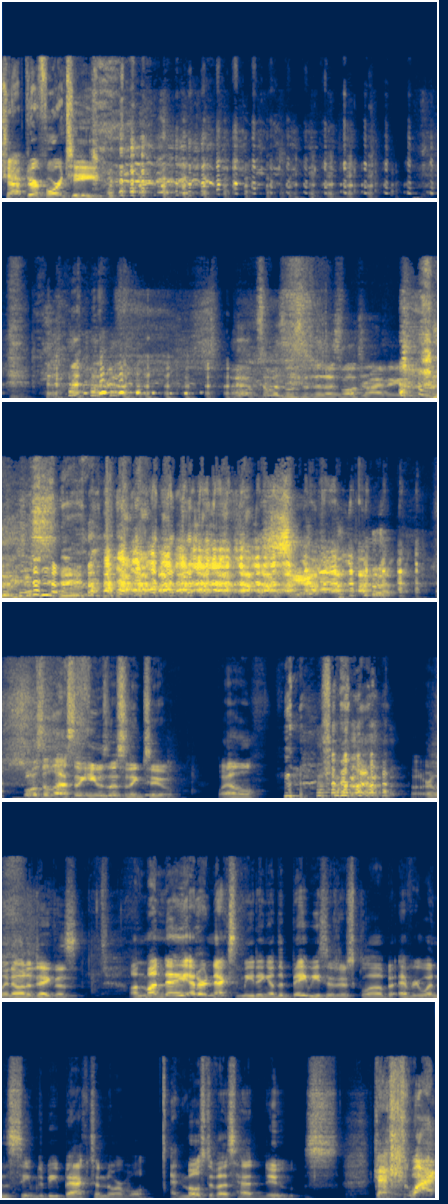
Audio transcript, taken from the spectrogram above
Chapter 14. I hope someone's listening to this while driving. Shit. what was the last thing he was listening to? Well, I don't really know how to take this. On Monday, at our next meeting of the Babysitters Club, everyone seemed to be back to normal, and most of us had news. Guess what?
